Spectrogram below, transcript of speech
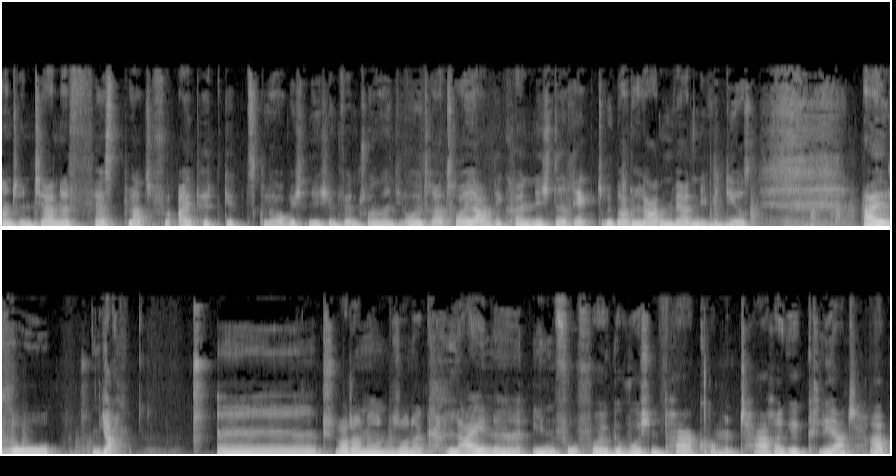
Und interne Festplatte für iPad gibt es, glaube ich, nicht. Und wenn schon, sind die ultra teuer und die können nicht direkt drüber geladen werden, die Videos. Also, ja. Mm, Ich war da nur so eine kleine Infofolge, wo ich ein paar Kommentare geklärt habe.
